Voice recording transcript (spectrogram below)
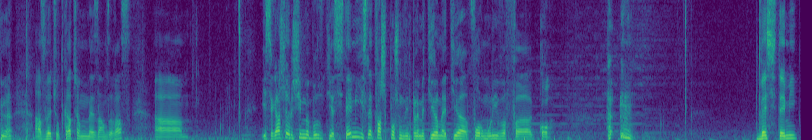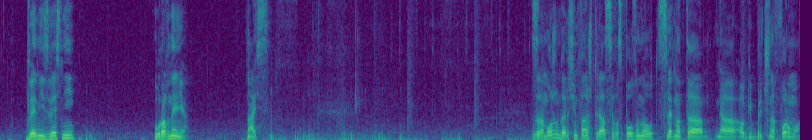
Аз вече откачам, не знам за вас. А, и сега ще решим бързо тия системи и след това ще почнем да имплементираме тия формули в а, кода. Две системи, две неизвестни уравнения. Найс. Nice. За да можем да решим това нещо, трябва да се възползваме от следната а, алгебрична формула.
